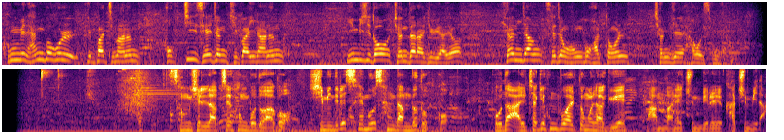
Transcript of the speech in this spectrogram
국민 행복을 뒷받침하는 복지세정기관이라는 이미지도 전달하기 위하여 현장 세정 홍보 활동을 전개하고 있습니다. 성실납세 홍보도 하고 시민들의 세무 상담도 돕고 보다 알차게 홍보 활동을 하기 위해 만반의 준비를 갖춥니다.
